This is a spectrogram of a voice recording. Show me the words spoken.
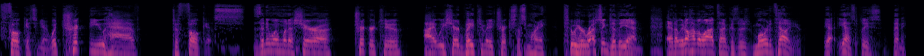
focus in your What trick do you have to focus? Does anyone want to share a trick or two? I we shared way too many tricks this morning, so we were rushing to the end, and we don't have a lot of time because there's more to tell you. Yeah, yes, please, Penny.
